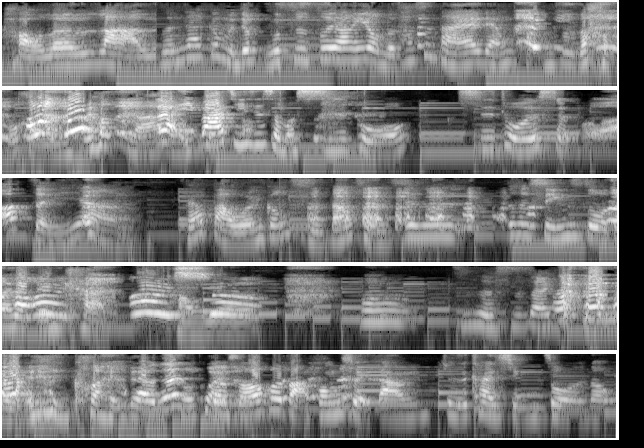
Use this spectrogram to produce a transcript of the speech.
好了啦，人家根本就不是这样用的，他是拿来量房子的，好不好？你不要再拿。那一八七是什么师托？师托是什么啊？怎样？不要把文公尺当成就是就是星座在那边看，好笑。真的是在看很快乐。有的有时候会把风水当就是看星座的那种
